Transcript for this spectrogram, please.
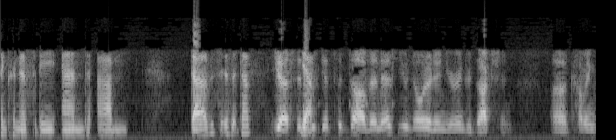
synchronicity and um, doves. Is it doves? Yes, it's, Yeah. it's a dove, and as you noted in your introduction, uh, coming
